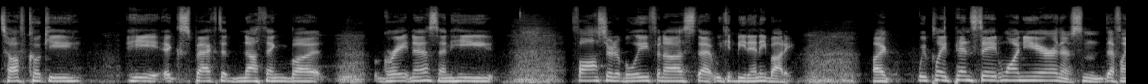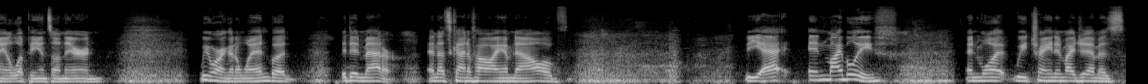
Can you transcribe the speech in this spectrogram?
tough cookie. He expected nothing but greatness and he fostered a belief in us that we could beat anybody. Like we played Penn State one year and there's some definitely Olympians on there and we weren't going to win, but it didn't matter. And that's kind of how I am now of the in my belief and what we train in my gym is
